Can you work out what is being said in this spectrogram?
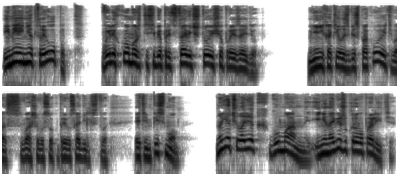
Имея некоторый опыт, вы легко можете себе представить, что еще произойдет. Мне не хотелось беспокоить вас, ваше высокопревосходительство, этим письмом, но я человек гуманный и ненавижу кровопролитие.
